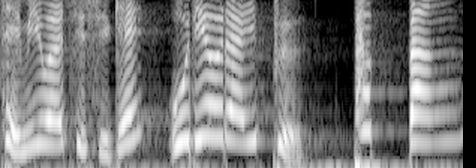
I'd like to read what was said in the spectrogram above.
재미와 지식의 오디오 라이프. 팝빵!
